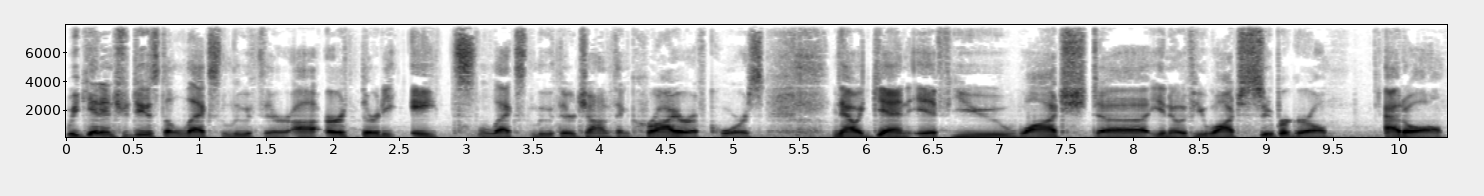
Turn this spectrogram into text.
we get introduced to Lex Luthor, uh, Earth 38's Lex Luthor, Jonathan Cryer, of course. Now, again, if you watched, uh, you know, if you watched Supergirl at all,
